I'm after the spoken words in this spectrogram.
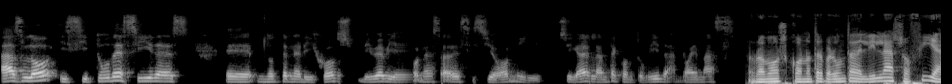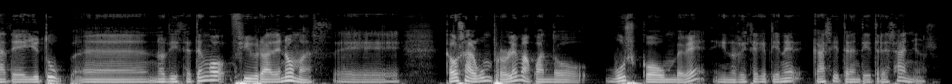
hazlo y si tú decides eh, no tener hijos, vive bien con esa decisión y sigue adelante con tu vida, no hay más. Nos vamos con otra pregunta de Lila Sofía de YouTube. Eh, nos dice, tengo fibroadenomas. Eh, ¿Causa algún problema cuando busco un bebé? Y nos dice que tiene casi 33 años.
